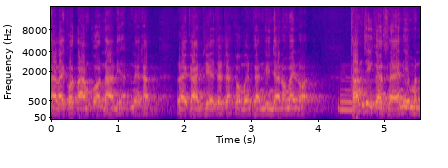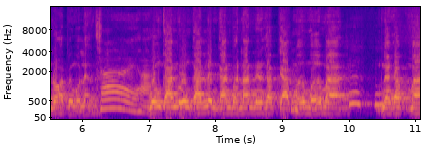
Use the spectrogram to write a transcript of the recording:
อะไรก็ตามก่อนหน้าเนี้นะครับ รายการเชียร์ชัดๆก็เหมือนกันยืนยันว่าไม่รอด ทั้งที่กระแสนี่มันรอดไปหมดแล้วใช่ค่ะวงการวงการเล่นการพนันเนี่ยนะครับ จากเหมอเหมอมานะครับ มา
